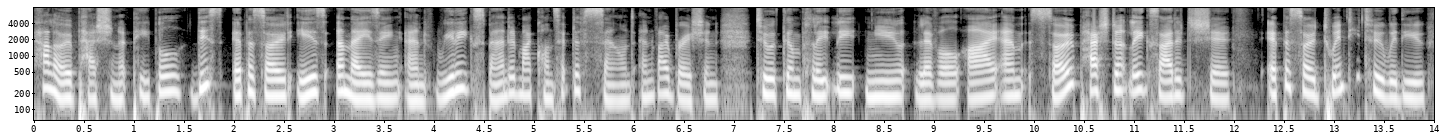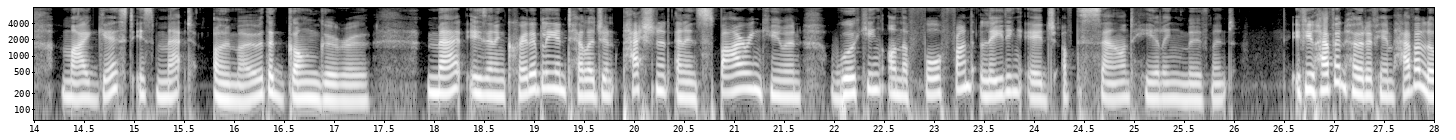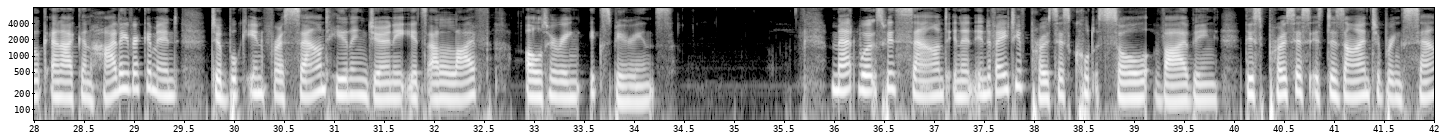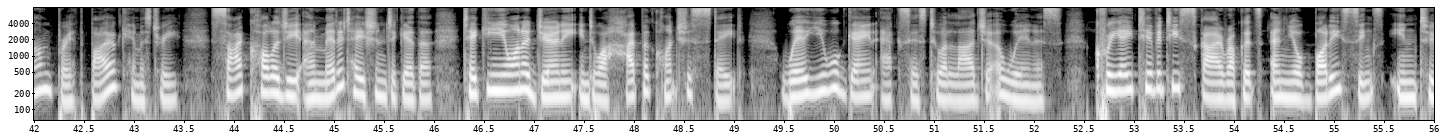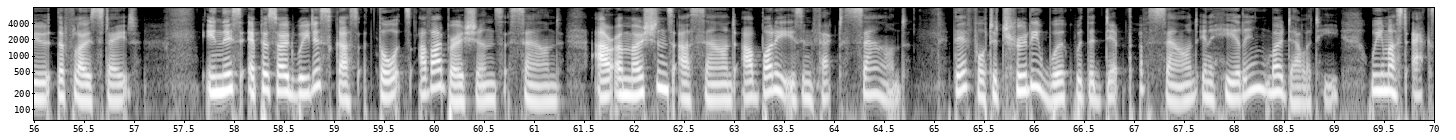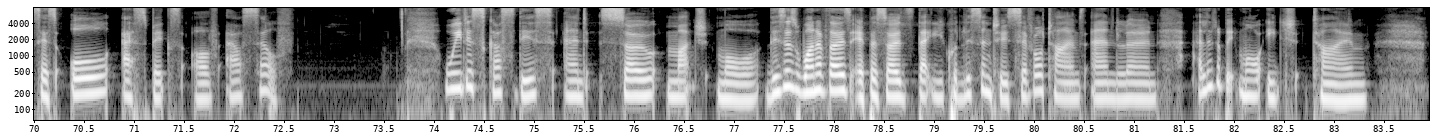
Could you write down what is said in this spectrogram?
Hello, passionate people. This episode is amazing and really expanded my concept of sound and vibration to a completely new level. I am so passionately excited to share episode 22 with you. My guest is Matt Omo, the Gong Guru. Matt is an incredibly intelligent, passionate, and inspiring human working on the forefront leading edge of the sound healing movement. If you haven't heard of him, have a look, and I can highly recommend to book in for a sound healing journey. It's a life altering experience. Matt works with sound in an innovative process called soul vibing. This process is designed to bring sound, breath, biochemistry, psychology, and meditation together, taking you on a journey into a hyperconscious state where you will gain access to a larger awareness. Creativity skyrockets and your body sinks into the flow state. In this episode, we discuss thoughts are vibrations, sound. Our emotions are sound. Our body is, in fact, sound. Therefore, to truly work with the depth of sound in a healing modality, we must access all aspects of ourself. We discuss this and so much more. This is one of those episodes that you could listen to several times and learn a little bit more each time.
